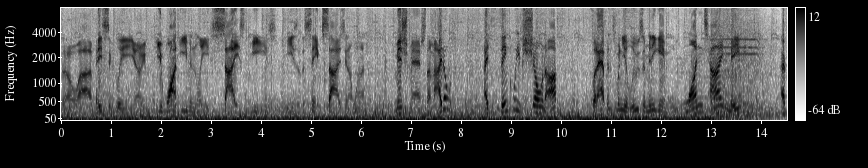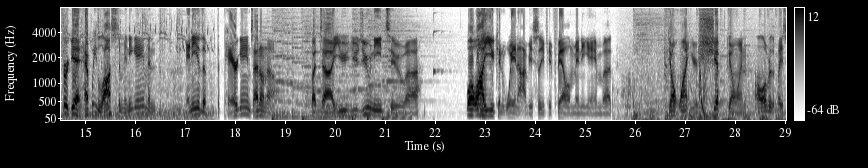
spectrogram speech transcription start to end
So uh, basically, you know, you want evenly sized Mii's. Mii's are the same size. You don't want to mishmash them. I don't. I think we've shown off what happens when you lose a minigame one time, maybe. I forget. Have we lost a minigame in any of the the pair games? I don't know. But uh, you you do need to. Uh, well, well, you can win obviously if you fail a minigame, but don't want your ship going all over the place.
